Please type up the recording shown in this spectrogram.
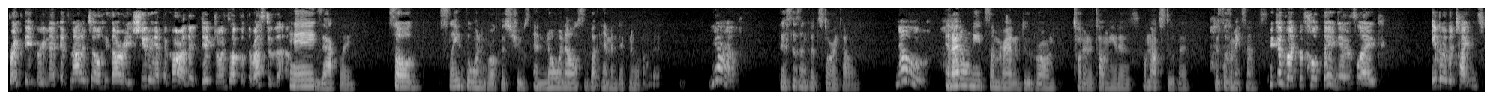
break the agreement. It's not until he's already shooting at the car that Dick joins up with the rest of them. Exactly. So Slade's the one who broke this truce, and no one else but him and Dick knew about it. Yeah. This isn't good storytelling. No. And I don't need some random dude bro on Twitter to tell me it is. I'm not stupid. This doesn't make sense. Because like this whole thing is like either the Titans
